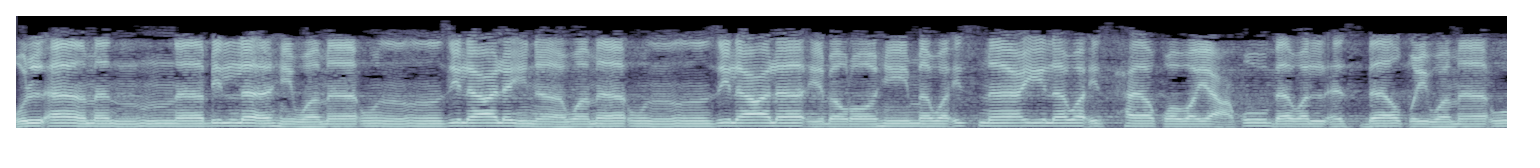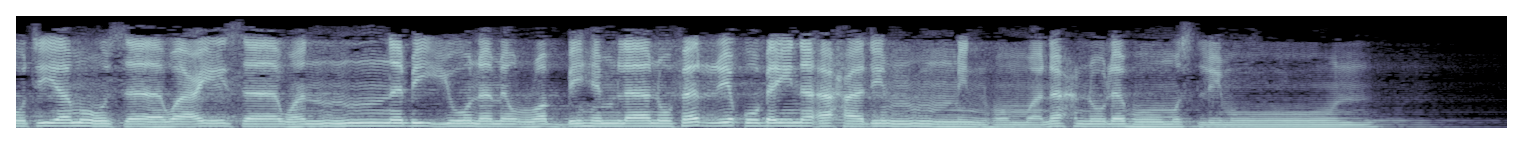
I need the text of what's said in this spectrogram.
قُلْ آمَنَّا بِاللَّهِ وَمَا أُنْزِلَ عَلَيْنَا وَمَا أُنْزِلَ عَلَى إِبْرَاهِيمَ وَإِسْمَاعِيلَ وَإِسْحَاقَ وَيَعْقُوبَ وَالْأَسْبَاطِ وَمَا أُوتِيَ مُوسَى وَعِيسَى وَالنَّبِيُّونَ مِنْ رَبِّهِمْ لَا نُفَرِّقُ بَيْنَ أَحَدٍ مِنْهُمْ وَنَحْنُ لَهُ مُسْلِمُونَ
